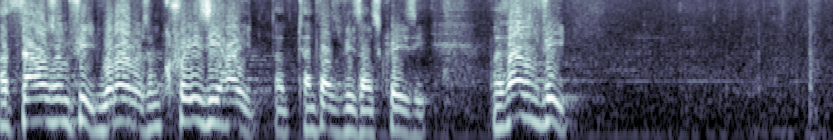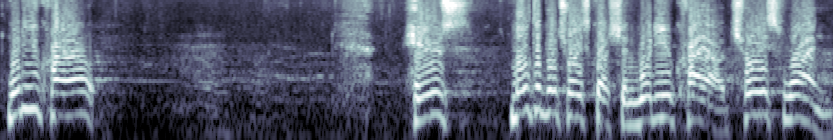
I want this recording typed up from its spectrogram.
a thousand feet, whatever, some crazy height. 10,000 feet sounds crazy. A thousand feet. What do you cry out? Here's multiple choice question. What do you cry out? Choice one.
